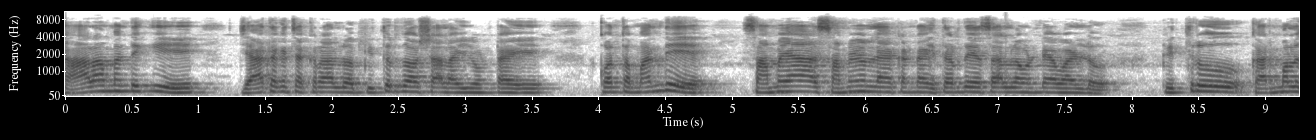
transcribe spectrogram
చాలామందికి జాతక చక్రాల్లో పితృదోషాలు అయి ఉంటాయి. కొంతమంది సమయ సమయం లేకుండా ఇతర దేశాల్లో ఉండేవాళ్ళు పితృ కర్మలు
